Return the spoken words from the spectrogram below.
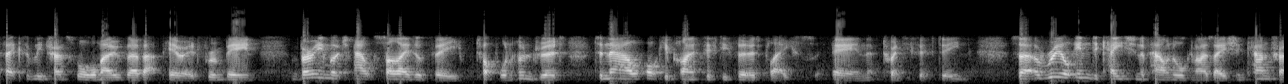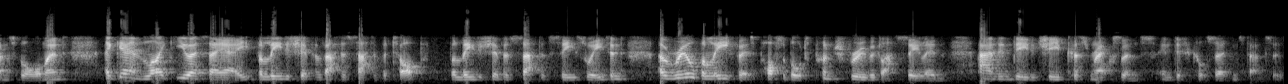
effectively transform over that period from being very much outside of the top 100 to now occupying 53rd place in 2015. So a real indication of how an organisation can transform. And again, like USAA, the leadership of that has sat at the top. The leadership has sat at C-suite and a real belief that it's possible to punch through the glass ceiling and indeed achieve customer excellence in difficult circumstances.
